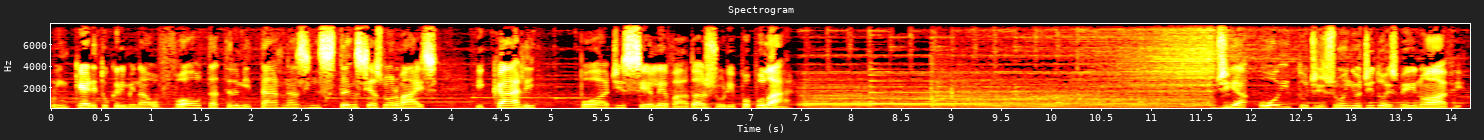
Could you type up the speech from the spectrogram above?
o inquérito criminal volta a tramitar nas instâncias normais e Carly pode ser levado a júri popular. Dia 8 de junho de 2009.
